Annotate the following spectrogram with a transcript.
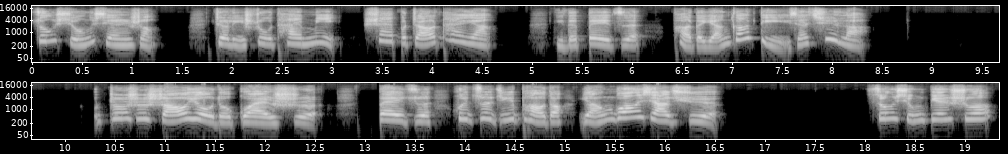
棕熊先生，这里树太密，晒不着太阳，你的被子跑到阳光底下去了。真是少有的怪事，被子会自己跑到阳光下去。”棕熊边说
